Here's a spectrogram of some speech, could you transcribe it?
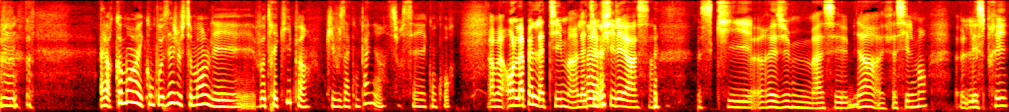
Mm. Alors, comment est composée justement les... votre équipe qui vous accompagne sur ces concours? Ah ben, on l'appelle la team, hein, la team Ouais. Phileas. Ce qui résume assez bien et facilement euh, l'esprit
